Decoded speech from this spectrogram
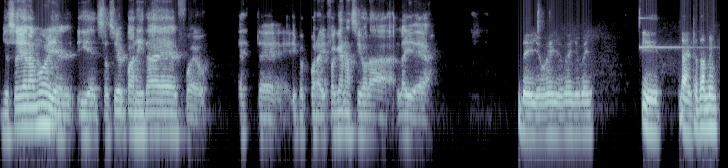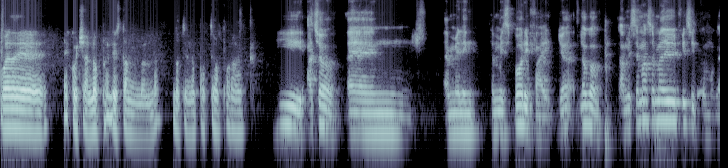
yo soy el amor y el, y el socio del panita es el fuego. Este, y pues por ahí fue que nació la, la idea. Bello, bello, bello, bello. Y la gente también puede escuchar los playlists también, ¿verdad? Los tienes posteados por ahí. Y, Hacho, en, en, mi, link- en mi Spotify, yo, loco, a mí se me hace medio difícil como que,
